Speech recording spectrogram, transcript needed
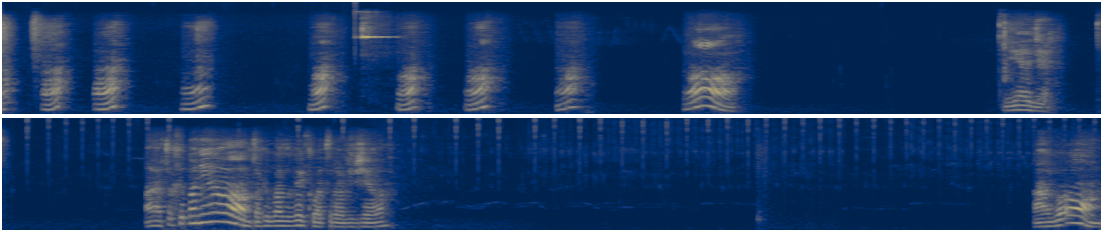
O, o, o, o, o, o, o, o, o. Jedzie. Ale to chyba nie on, to chyba zwykła trochę wzięła. Albo on.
